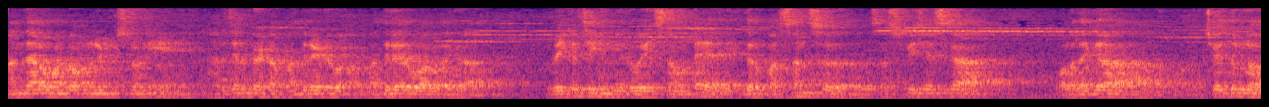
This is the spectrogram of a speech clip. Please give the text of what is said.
నంద్యాల వన్ టౌన్ లిమిట్స్లోని హరిజన్పేట మద్దిరేడు మద్దిరేరు వాళ్ళ దగ్గర వెహికల్ చెకింగ్ నిర్వహిస్తూ ఉంటే ఇద్దరు పర్సన్స్ సస్పీషియస్గా వాళ్ళ దగ్గర చేతుల్లో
